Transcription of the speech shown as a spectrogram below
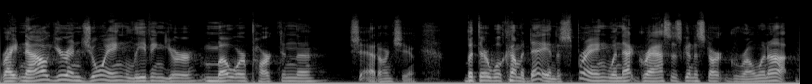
Right now, you're enjoying leaving your mower parked in the shed, aren't you? But there will come a day in the spring when that grass is going to start growing up.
